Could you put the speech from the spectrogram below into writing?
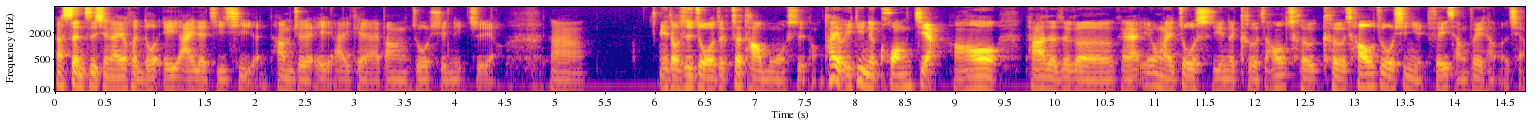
那甚至现在有很多 AI 的机器人，他们觉得 AI 可以来帮做心理治疗，那也都是做这这套模式，它有一定的框架，然后它的这个可能用来做实验的可操可可操作性也非常非常的强，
